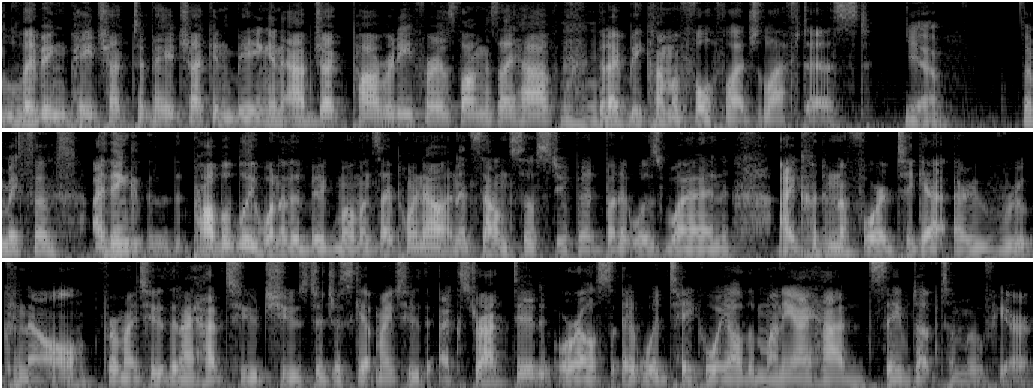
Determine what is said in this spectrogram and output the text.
living paycheck to paycheck and being in abject poverty for as long as i have Mhm. that i've become a full-fledged leftist Yeah, that makes sense. I think probably one of the big moments I point out, and it sounds so stupid, but it was when I couldn't afford to get a root canal for my tooth, and I had to choose to just get my tooth extracted, or else it would take away all the money I had saved up to move here.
